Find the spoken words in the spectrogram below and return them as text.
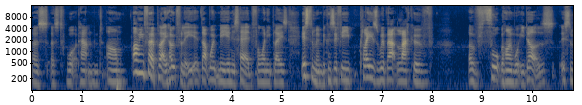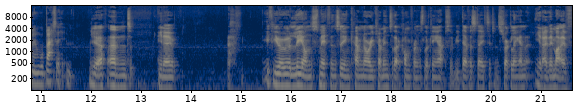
as as to what happened. Um, I mean, fair play. Hopefully, it, that won't be in his head for when he plays Istomin, because if he plays with that lack of of thought behind what he does, Istomin will batter him. Yeah, and you know, if you were Leon Smith and seeing Cam Norrie come into that conference looking absolutely devastated and struggling, and you know they might have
